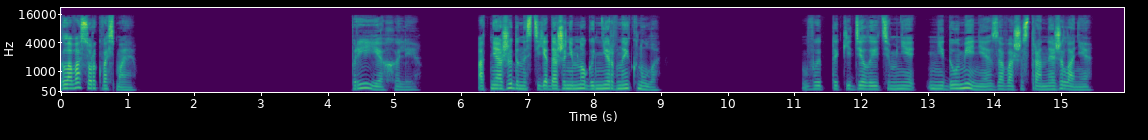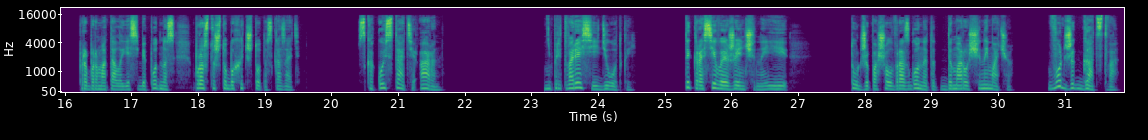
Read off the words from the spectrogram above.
Глава 48. Приехали. От неожиданности я даже немного нервно икнула. «Вы таки делаете мне недоумение за ваше странное желание», — пробормотала я себе под нос, просто чтобы хоть что-то сказать. «С какой стати, Аарон?» «Не притворяйся идиоткой. Ты красивая женщина, и...» Тут же пошел в разгон этот доморощенный мачо. Вот же гадство!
